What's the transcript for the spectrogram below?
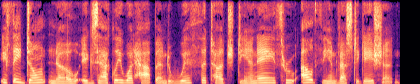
if they don't know exactly what happened with the touch DNA throughout the investigation.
